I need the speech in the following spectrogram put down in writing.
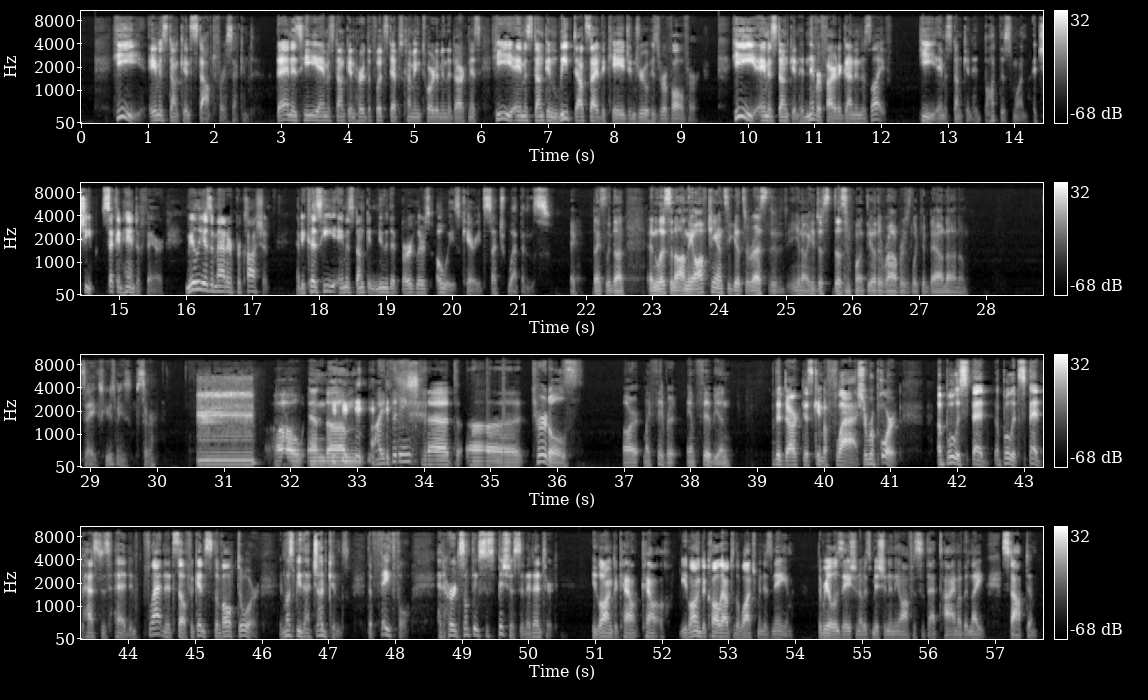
He, Amos Duncan, stopped for a second. Then, as he, Amos Duncan, heard the footsteps coming toward him in the darkness, he, Amos Duncan, leaped outside the cage and drew his revolver. He, Amos Duncan, had never fired a gun in his life. He, Amos Duncan, had bought this one, a cheap, second-hand affair, merely as a matter of precaution, and because he, Amos Duncan, knew that burglars always carried such weapons. Okay, nicely done. And listen, on the off chance he gets arrested, you know, he just doesn't want the other robbers looking down on him. Say, excuse me, sir. Oh, and um, I think that uh, turtles are my favorite amphibian. the darkness came a flash, a report. A bullet sped a bullet sped past his head and flattened itself against the vault door. It must be that Judkins, the faithful, had heard something suspicious and had entered. He longed to count, count he longed to call out to the watchman his name. The realization of his mission in the office at that time of the night stopped him.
